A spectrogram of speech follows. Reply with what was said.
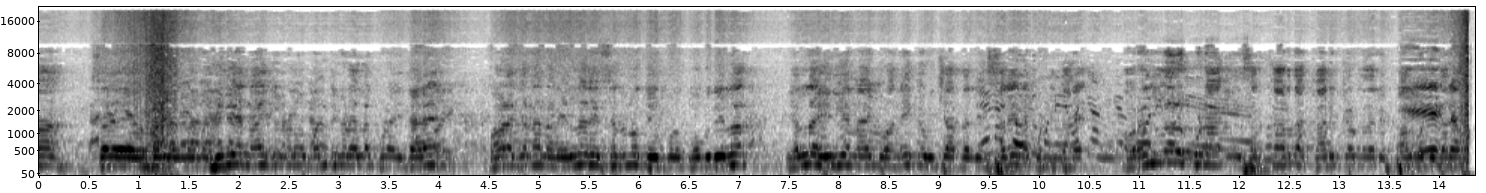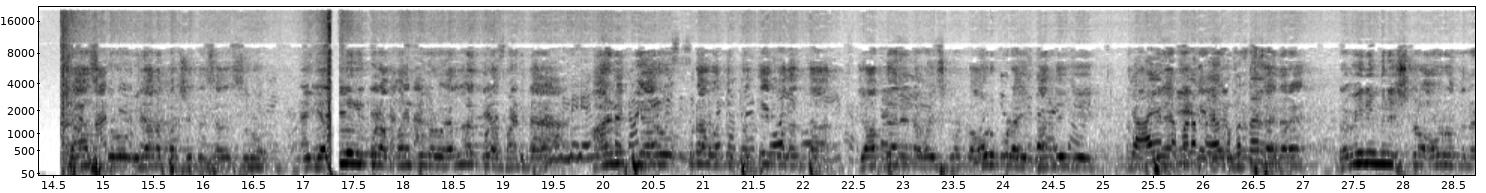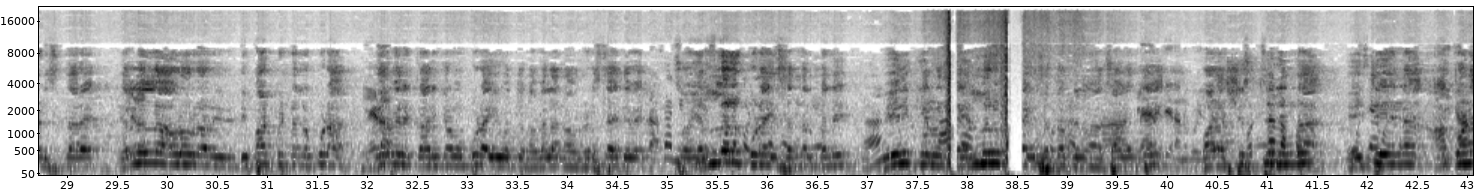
ನಮ್ಮ- ನಮ್ಮ ಹಿರಿಯ ನಾಯಕರುಗಳು ಮಂತ್ರಿಗಳೆಲ್ಲ ಕೂಡ ಇದ್ದಾರೆ. ಬಹಳ ಜನ ನಾನು ಎಲ್ಲರ ಹೆಸರನ್ನು ತೆಗೆದುಕೊಳ್ಳಕ್ ಹೋಗುದಿಲ್ಲ ಎಲ್ಲ ಹಿರಿಯ ನಾಯಕರು ಅನೇಕ ವಿಚಾರದಲ್ಲಿ ಸಲಹೆ ಕೊಟ್ಟಿದ್ದಾರೆ. ಅವರೆಲ್ಲರೂ ಕೂಡ ಈ ಸರ್ಕಾರದ ಕಾರ್ಯಕ್ರಮದಲ್ಲಿ ಪಾಲ್ಗೊಂಡಿದ್ದಾರೆ. ಶಾಸಕರು ವಿಧಾನ ಪರಿಷತ್ ಸದಸ್ಯರು ಎಲ್ಲರೂ ಕೂಡ ಮಂತ್ರಿಗಳು ಎಲ್ಲ ಕೂಡ ಮಾಡಿದ್ದಾರೆ ಆರ್ ಡಿ ಪಿ ಆರ್ ಕೂಡ ಒಂದು ಪ್ರತ್ಯೇಕವಾದಂತಹ ಜವಾಬ್ದಾರಿಯನ್ನು ವಹಿಸಿಕೊಂಡು ಅವರು ಕೂಡ ಈ ಗಾಂಧೀಜಿ ನಡೆಸ್ತಾ ಇದ್ದಾರೆ. ರೆವಿನ್ಯೂ ಮಿನಿಸ್ಟರ್ ಅವರೊಂದು ಒಂದು ನಡೆಸಿದ್ದಾರೆ. ಎಲ್ಲೆಲ್ಲ ಅವರವರ ಡಿಪಾರ್ಟ್ಮೆಂಟ್ ಅಲ್ಲೂ ಕೂಡ ಬೇರೆ ಬೇರೆ ಕಾರ್ಯಕ್ರಮ ಕೂಡ ಇವತ್ತು ನಾವೆಲ್ಲ ನಾವು ನಡೆಸ್ತಾ ಇದ್ದೇವೆ. ಸೊ ಎಲ್ಲರೂ ಕೂಡ ಈ ಸಂದರ್ಭದಲ್ಲಿ ವೇದಿಕೆ ಎಲ್ಲರೂ ಕೂಡ ಈ ಸಂದರ್ಭದಲ್ಲಿ ನಾವು ಸ್ವಾಗತಿಸ್ತೇನೆ ಬಹಳ ಶಿಸ್ತಿನಿಂದ ಹೆಜ್ಜೆಯನ್ನ ಹಾಕೋಣ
